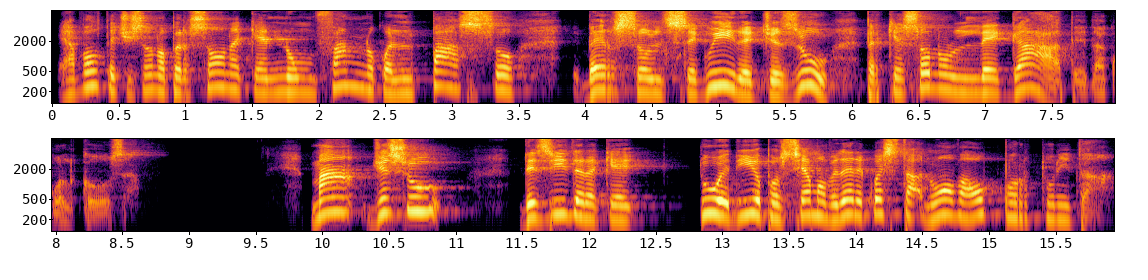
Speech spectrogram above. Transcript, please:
E a volte ci sono persone che non fanno quel passo verso il seguire Gesù perché sono legate da qualcosa. Ma Gesù desidera che tu ed io possiamo vedere questa nuova opportunità.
